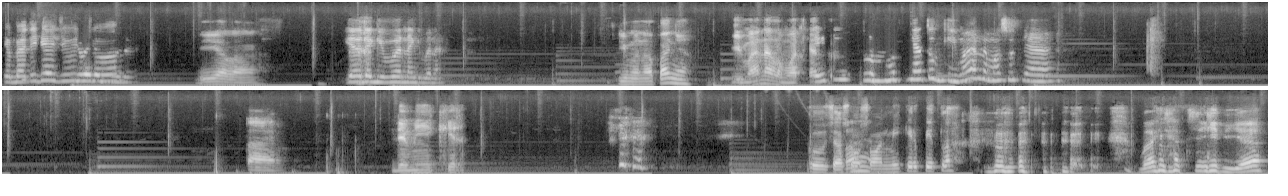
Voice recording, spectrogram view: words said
Ya berarti dia jujur. Iyalah. Ya udah gimana, gimana? Gimana apanya? Gimana lemotnya Ya tuh? itu lemotnya tuh gimana maksudnya? Ntar. Dia mikir. gak usah sosokan mikir pit lah Banyak sih dia.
